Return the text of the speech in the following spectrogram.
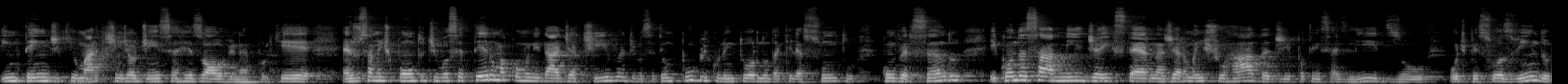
entende que o marketing de audiência resolve, né? Porque é justamente o ponto de você ter uma comunidade ativa, de você ter um público no entorno daquele assunto conversando, e quando essa mídia externa gera uma enxurrada de potenciais leads ou, ou de pessoas vindo,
